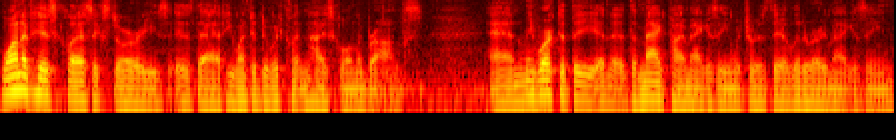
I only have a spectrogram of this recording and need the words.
one of his classic stories is that he went to DeWitt Clinton High School in the Bronx, and he worked at the the Magpie magazine, which was their literary magazine.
